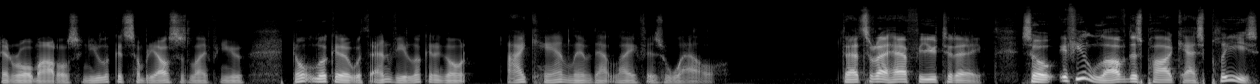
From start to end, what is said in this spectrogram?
and role models. And you look at somebody else's life and you don't look at it with envy. Look at it and go, I can live that life as well. That's what I have for you today. So, if you love this podcast, please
